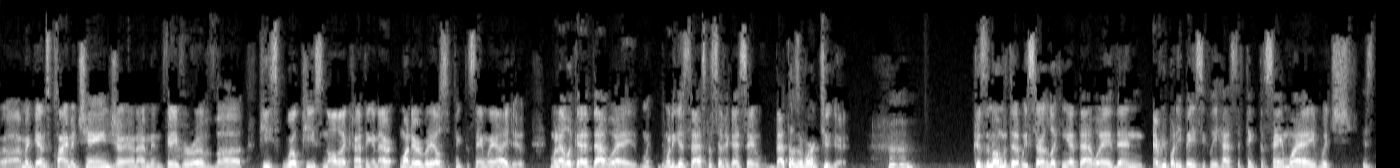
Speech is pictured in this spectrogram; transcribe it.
uh, I'm against climate change and I'm in favor of uh, peace, world peace, and all that kind of thing. And I want everybody else to think the same way I do. When I look at it that way, when it gets that specific, I say that doesn't work too good. Because the moment that we start looking at that way, then everybody basically has to think the same way, which is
